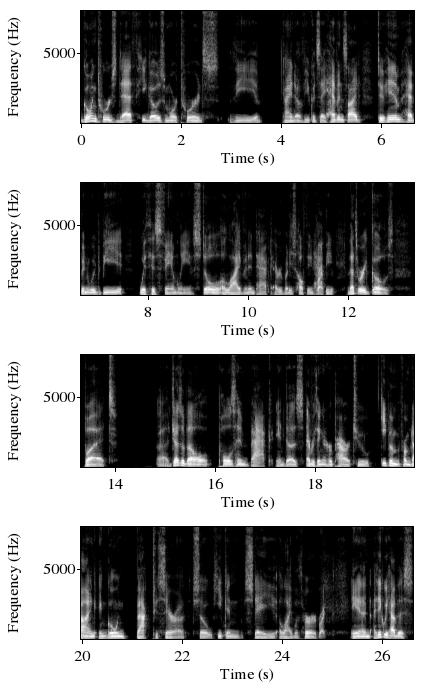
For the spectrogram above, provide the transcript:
going towards death, he goes more towards the kind of you could say heaven side. To him, heaven would be with his family, still alive and intact. Everybody's healthy and happy. Right. That's where he goes. But uh, Jezebel pulls him back and does everything in her power to keep him from dying and going back to Sarah so he can stay alive with her. Right. And I think we have this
